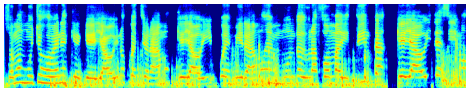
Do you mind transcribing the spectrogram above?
somos muchos jóvenes que, que, ya hoy nos cuestionamos, que ya hoy pues miramos el mundo de una forma distinta, que ya hoy decimos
